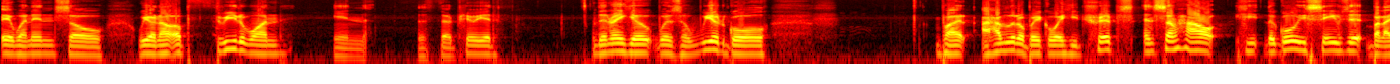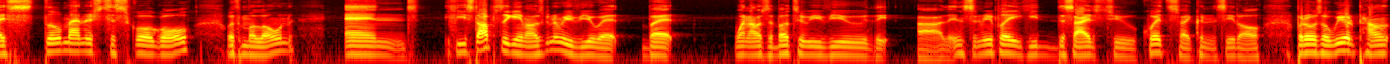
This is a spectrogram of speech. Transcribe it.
it went in. So we are now up three to one in the third period. Then right here was a weird goal, but I have a little breakaway. He trips and somehow he the goalie saves it, but I still managed to score a goal with Malone, and he stops the game. I was gonna review it, but when I was about to review the uh, the instant replay, he decides to quit, so I couldn't see it all. But it was a weird pound,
